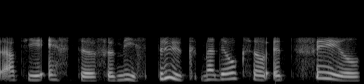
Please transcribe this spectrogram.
att ge efter för missbruk men det är också ett fel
